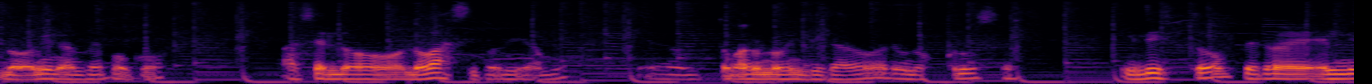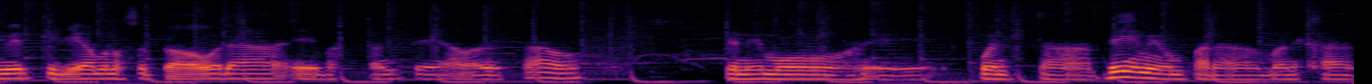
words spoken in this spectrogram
lo dominan de poco. Hacer lo, básico, digamos, eh, tomar unos indicadores, unos cruces y listo, pero el nivel que llegamos nosotros ahora es bastante avanzado tenemos eh, cuenta premium para manejar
